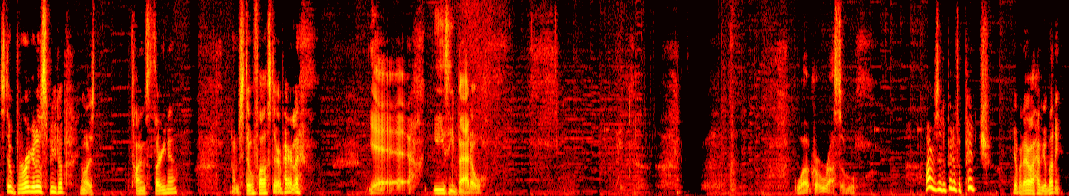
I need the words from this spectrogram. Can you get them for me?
Still bringing his speed up. You times three now. I'm still faster apparently. yeah, easy battle. Work Russell. I was in a bit of a pinch. Yeah, but now I have your money.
